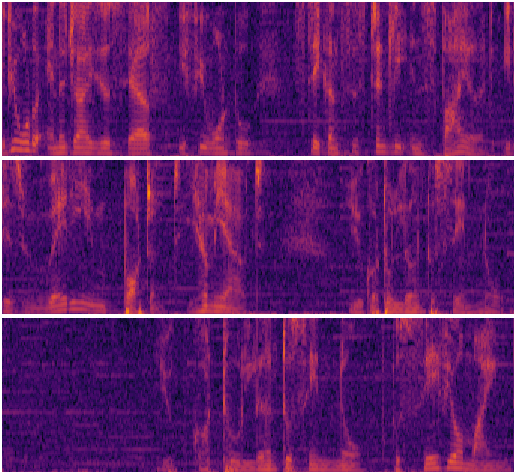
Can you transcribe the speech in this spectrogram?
if you want to energize yourself, if you want to stay consistently inspired, it is very important. Hear me out. You got to learn to say no. You got to learn to say no to save your mind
